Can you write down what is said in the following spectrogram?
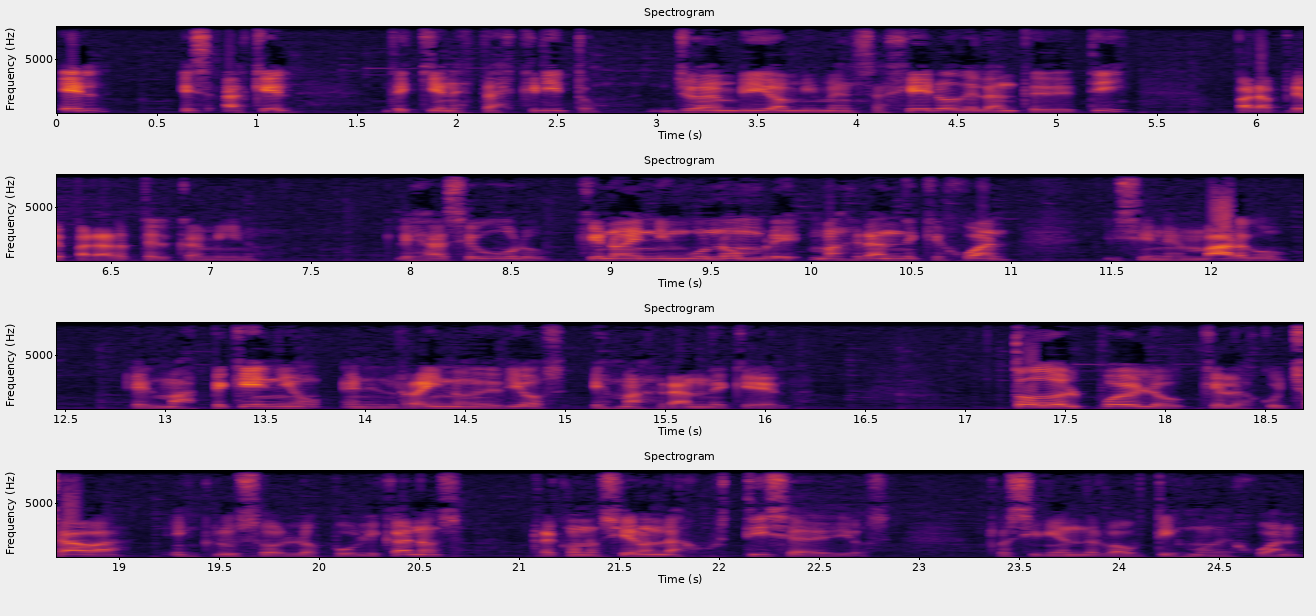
Él es aquel de quien está escrito, yo envío a mi mensajero delante de ti para prepararte el camino. Les aseguro que no hay ningún hombre más grande que Juan, y sin embargo, el más pequeño en el reino de Dios es más grande que él. Todo el pueblo que lo escuchaba, incluso los publicanos, reconocieron la justicia de Dios, recibiendo el bautismo de Juan.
